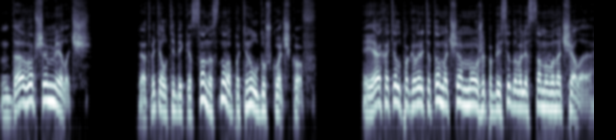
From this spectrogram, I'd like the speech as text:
«Да, в общем, мелочь», — ответил Тибики-сан и снова потянул дужку очков. «Я хотел поговорить о том, о чем мы уже побеседовали с самого начала.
